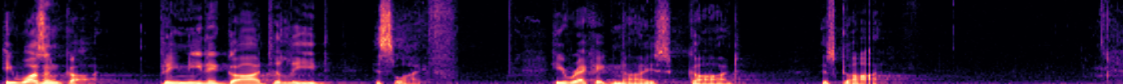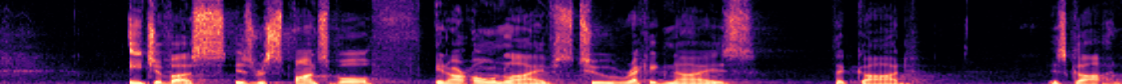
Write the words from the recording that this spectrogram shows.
He wasn't God, but he needed God to lead his life. He recognized God as God. Each of us is responsible in our own lives to recognize that God is God.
